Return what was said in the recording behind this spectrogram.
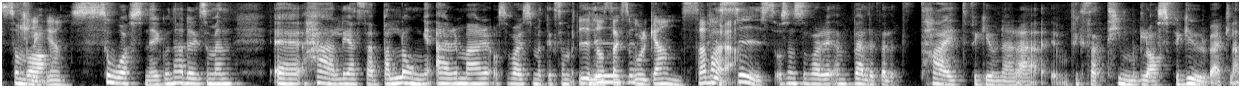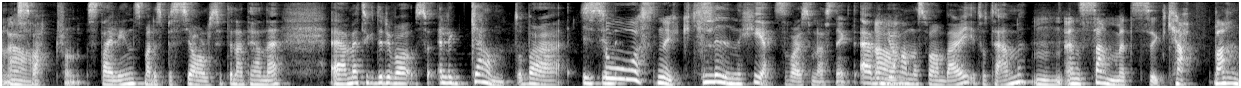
Som var Verkligen. så snygg. Hon hade liksom en eh, härliga så här, ballongärmar och så var det som ett liksom, I någon liv. slags organza bara. Precis, och sen så var det en väldigt, väldigt tight figurnära, fick så här timglasfigur verkligen, Ja. svart från Stylin som hade specialsytt den här till henne. Eh, men jag tyckte det var så elegant och bara i sin Så snyggt. cleanhet så var det så himla snyggt. Även Ja. Johanna Svanberg i Totem. Mm, en sammetskappa. Så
